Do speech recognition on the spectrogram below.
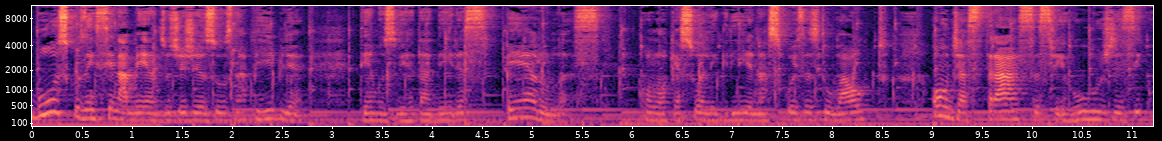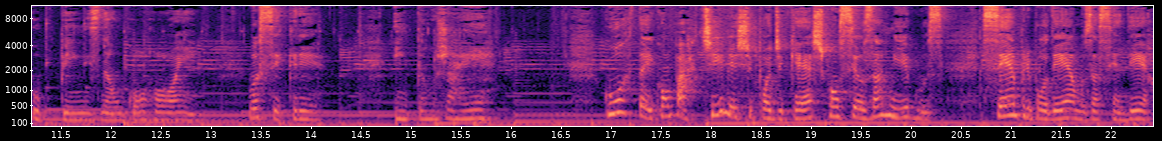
Busque os ensinamentos de Jesus na Bíblia temos verdadeiras pérolas. Coloque a sua alegria nas coisas do alto, onde as traças, ferrugens e cupins não corroem. Você crê? Então já é. Curta e compartilhe este podcast com seus amigos. Sempre podemos acender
